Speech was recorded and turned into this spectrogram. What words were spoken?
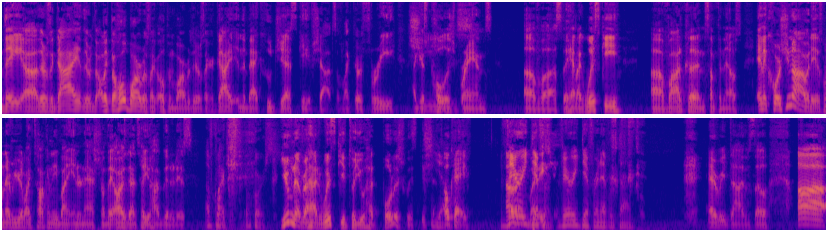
they uh there was a guy there like the whole bar was like open bar but there was like a guy in the back who just gave shots of like their three i guess polish brands of uh so they had like whiskey uh vodka and something else and of course you know how it is whenever you're like talking to anybody international they always got to tell you how good it is Of course, of course. you've never had whiskey until you had polish whiskey Yeah. okay Very right, different. Very different every time. every time. So, uh,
